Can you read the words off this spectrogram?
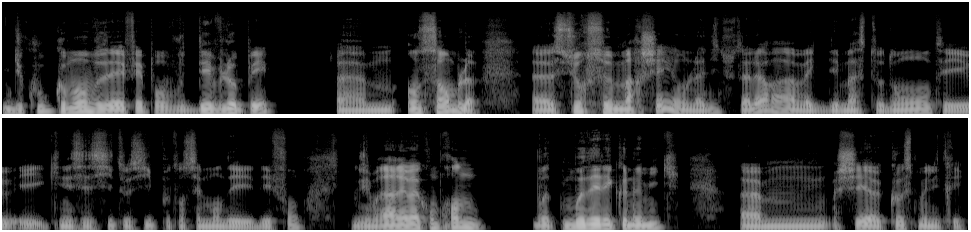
du coup, comment vous avez fait pour vous développer, ensemble, sur ce marché? On l'a dit tout à l'heure, hein, avec des mastodontes et qui nécessitent aussi potentiellement des des fonds. Donc j'aimerais arriver à comprendre votre modèle économique, chez, Cosmolitry.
